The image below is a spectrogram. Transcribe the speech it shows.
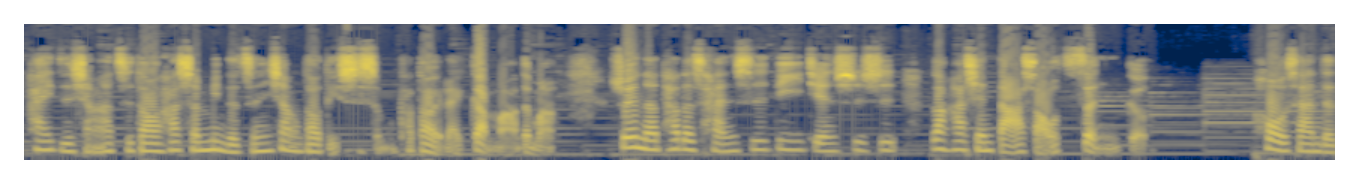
他一直想要知道他生命的真相到底是什么，他到底来干嘛的嘛？所以呢，他的禅师第一件事是让他先打扫整个后山的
